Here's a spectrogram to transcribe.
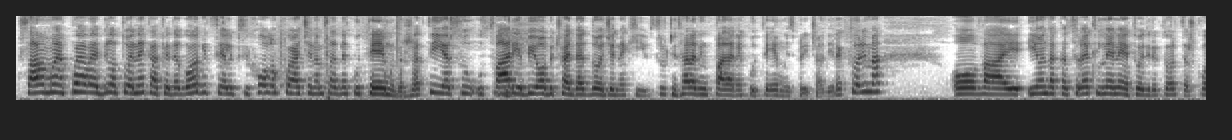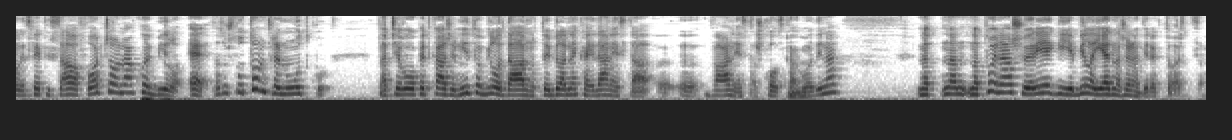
sama moja pojava je bila, to je neka pedagogica ili psiholog koja će nam sad neku temu držati, jer su u stvari je bio običaj da dođe neki stručni saradnik pa da neku temu ispriča direktorima. Ovaj, I onda kad su rekli, ne, ne, to je direktorica škole Sveti Sava Foča, onako je bilo. E, zato što u tom trenutku, znači evo opet kažem, nije to bilo davno, to je bila neka 11. eh, 12. školska Mhm. godina, na, na, na toj našoj regiji je bila jedna žena direktorica.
